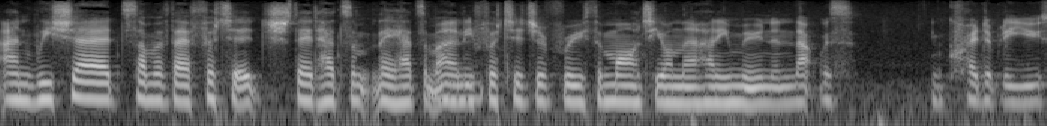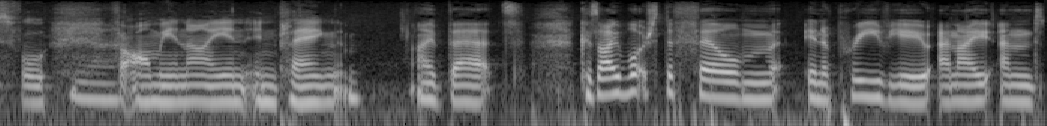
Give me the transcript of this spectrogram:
and we shared some of their footage. They'd had some they had some mm. early footage of Ruth and Marty on their honeymoon, and that was incredibly useful yeah. for Armie and I in, in playing them. I bet because I watched the film in a preview, and I and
